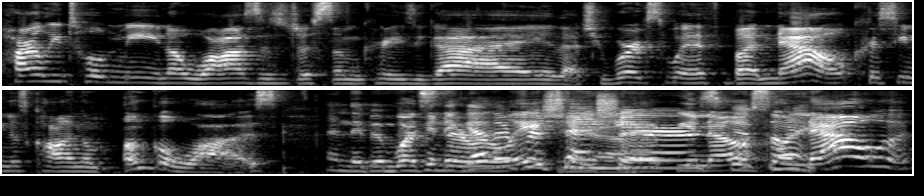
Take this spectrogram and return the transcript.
Harlee told me, you know, Waz is just some crazy guy that she works with. But now Christina's calling him Uncle Waz. And they've been What's working their together for 10 relationship? years. You know, Good so point. now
